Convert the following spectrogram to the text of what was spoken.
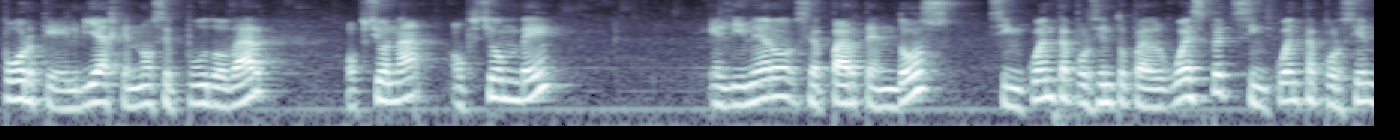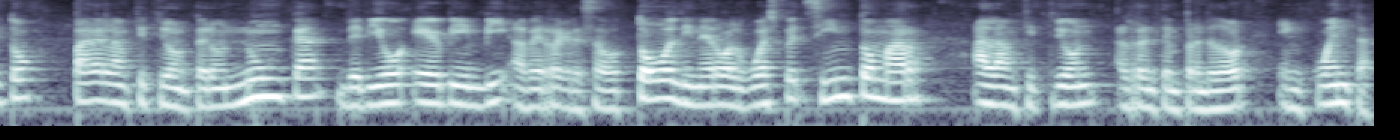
porque el viaje no se pudo dar, Opción A. Opción B. El dinero se parte en dos. 50% para el huésped, 50% para el anfitrión. Pero nunca debió Airbnb haber regresado todo el dinero al huésped sin tomar al anfitrión, al rente emprendedor en cuenta.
